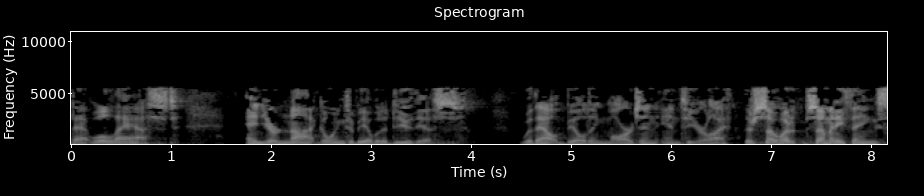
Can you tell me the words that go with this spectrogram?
that will last. And you're not going to be able to do this without building margin into your life. There's so, so many things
